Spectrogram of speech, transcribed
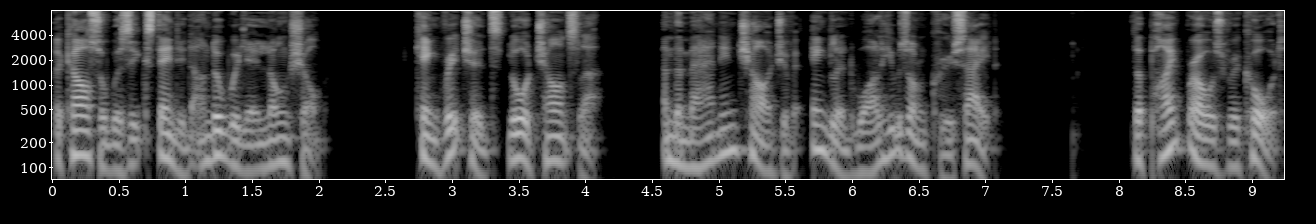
The castle was extended under William Longchamp, King Richard's Lord Chancellor, and the man in charge of England while he was on crusade. The pipe rolls record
